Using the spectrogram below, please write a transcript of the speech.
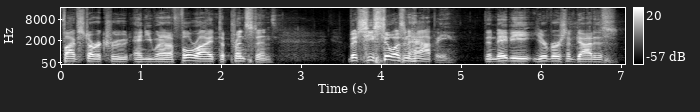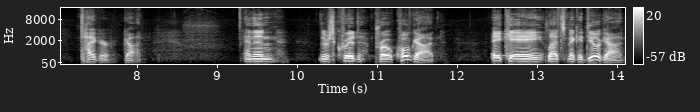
five star recruit, and you went on a full ride to Princeton, but she still wasn't happy, then maybe your version of God is Tiger God. And then there's quid pro quo God, aka let's make a deal God,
